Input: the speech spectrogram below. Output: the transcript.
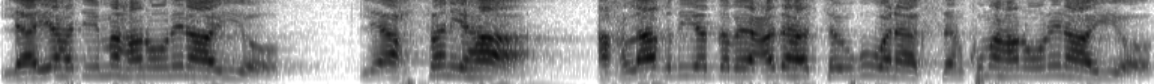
laa yahdii ma hanuuninaayo liaxsanihaa akhlaaqdiiyo dabeecadaha ta ugu wanaagsan kuma hanuuninaayo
